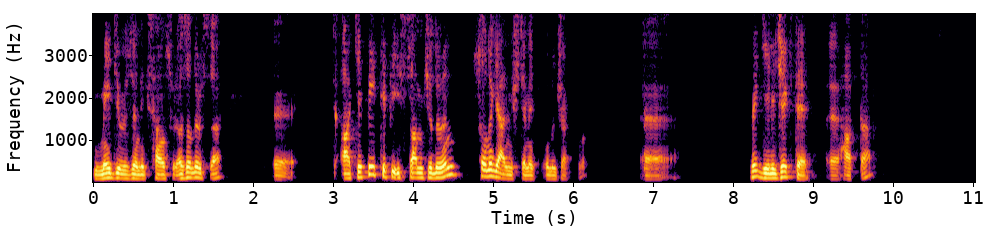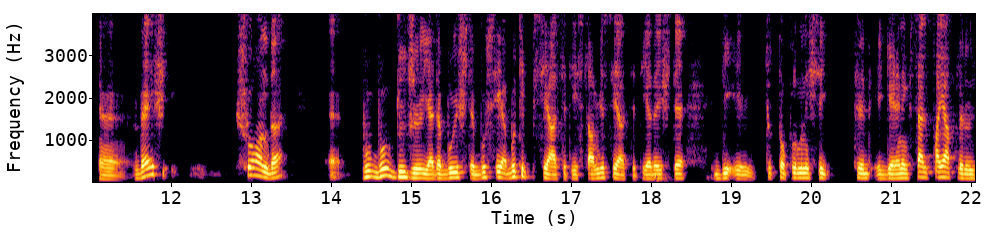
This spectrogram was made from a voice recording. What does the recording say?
medya üzerindeki sansür azalırsa e, AKP tipi İslamcılığın sonu gelmiş demek olacak bu. E, ve gelecek de e, hatta. E, ve şu, anda e, bu bu gücü ya da bu işte bu siya bu tip siyaseti, İslamcı siyaseti ya da işte di, e, toplumun işte geleneksel fay hatları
